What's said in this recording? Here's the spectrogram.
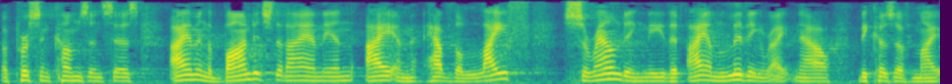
a person comes and says, I am in the bondage that I am in, I am have the life surrounding me that I am living right now because of my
